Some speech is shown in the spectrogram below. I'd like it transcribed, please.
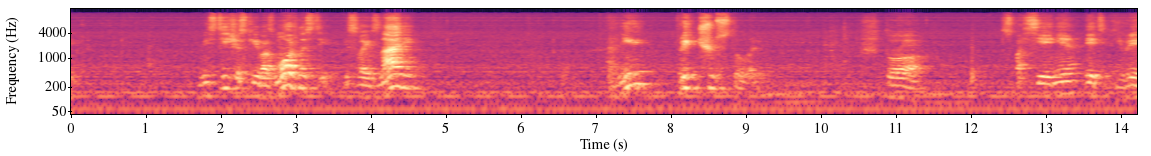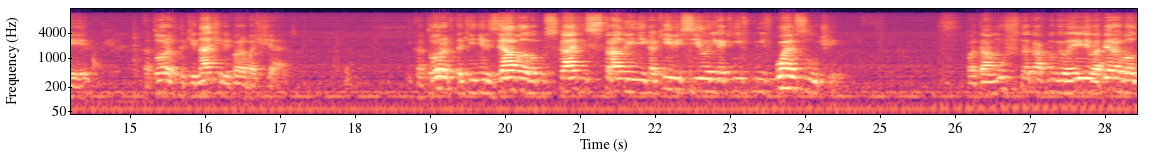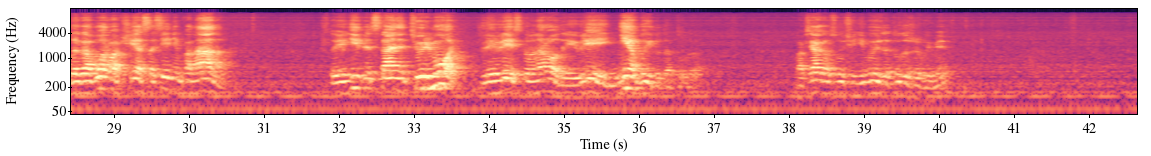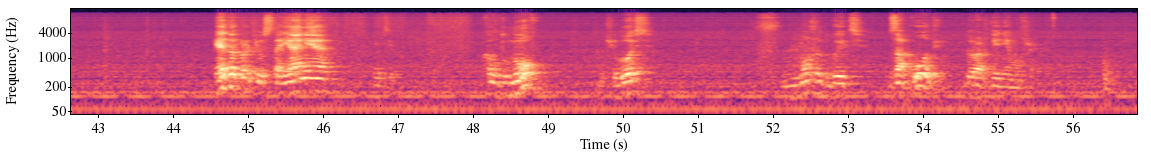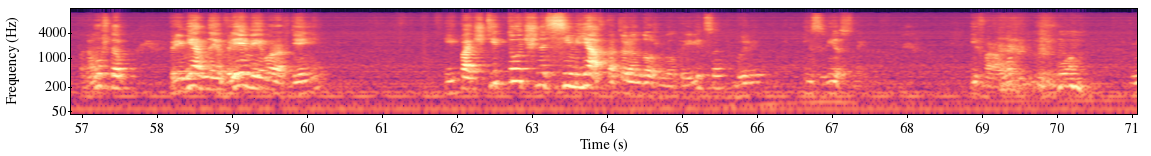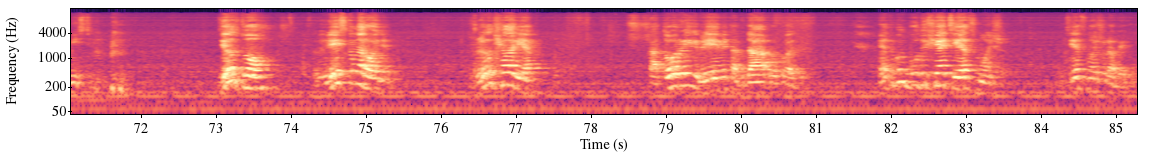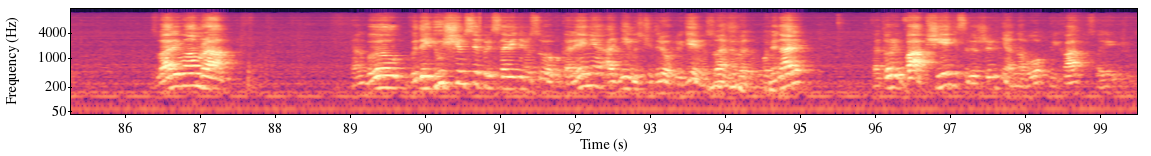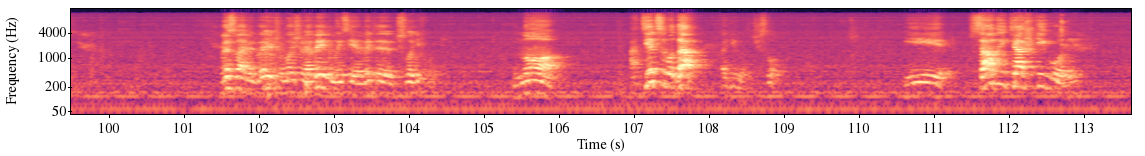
мистические возможности и свои знания, они предчувствовали, что спасение этих евреев, которых таки начали порабощать, и которых таки нельзя было выпускать из страны никакими силами, никакими, ни в коем случае – Потому что, как мы говорили, во-первых, был договор вообще с соседним Ханааном, что Египет станет тюрьмой для еврейского народа, и евреи не выйдут оттуда. Во всяком случае, не выйдут оттуда живыми. Это противостояние этих колдунов началось, может быть, за годы до рождения Моше. Потому что примерное время его рождения и почти точно семья, в которой он должен был появиться, были известны и фараон, и его мистик. Дело в том, что в еврейском народе жил человек, который евреями тогда руководил. Это был будущий отец Мойши, отец Мойши Рабейна. Звали его Амрам. Он был выдающимся представителем своего поколения, одним из четырех людей, мы с вами об этом упоминали, которые вообще не совершили ни одного греха в своей жизни. Мы с вами говорим, что мой Шарабейн Моисей в это число не входит. Но отец его, да, входил в это число. И в самые тяжкие годы,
